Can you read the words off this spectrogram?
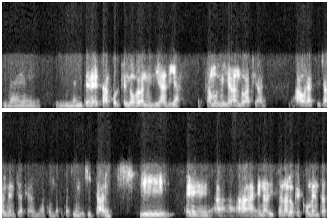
me, me interesa porque lo veo en mi día a día. Estamos migrando hacia, ahora sí realmente hacia la contratación digital y eh, en adición a lo que comentas,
